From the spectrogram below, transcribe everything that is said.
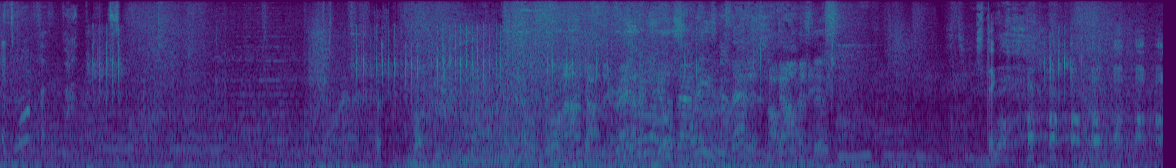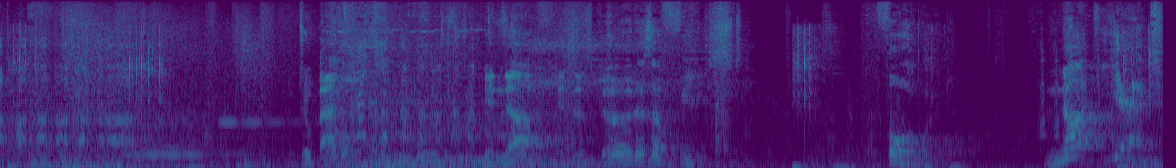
It's more for fun than sport. Not. What's going on down there? Is that a kill spree? or is that a? Stick. To battle. Enough is as good as a feast. Forward. Not yet.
